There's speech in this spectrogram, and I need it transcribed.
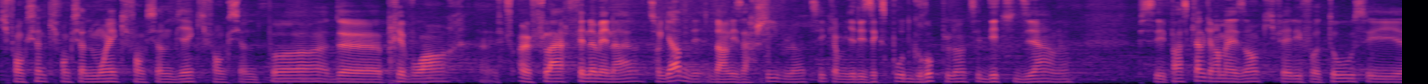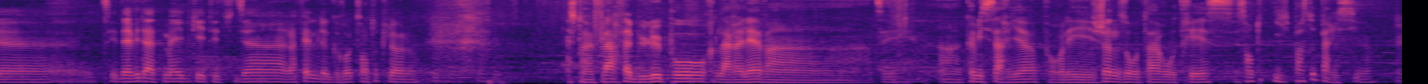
qui fonctionnent, qui fonctionnent moins, qui fonctionnent bien, qui fonctionnent pas, de prévoir un flair phénoménal. Tu regardes dans les archives, là, tu sais, comme il y a des expos de groupe, d'étudiants, là. Puis c'est Pascal Grandmaison qui fait les photos, c'est euh, David Atmeid qui est étudiant, Raphaël de Groot, ils sont tous là. là. C'est un flair fabuleux pour la relève en, commissariat, pour les jeunes auteurs, autrices. Ils, sont ils passent tous par ici. là.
